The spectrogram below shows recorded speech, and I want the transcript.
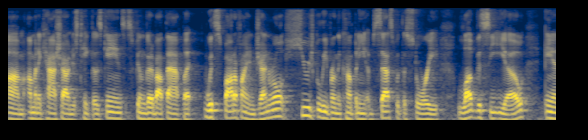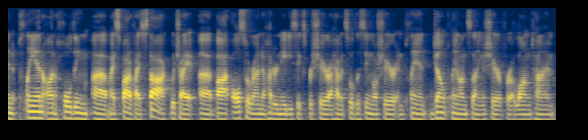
Um, I'm going to cash out and just take those gains. So feeling good about that. But with Spotify in general, huge believer in the company, obsessed with the story, love the CEO, and plan on holding uh, my Spotify stock, which I uh, bought also around 186 per share. I haven't sold a single share and plan don't plan on selling a share for a long time.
